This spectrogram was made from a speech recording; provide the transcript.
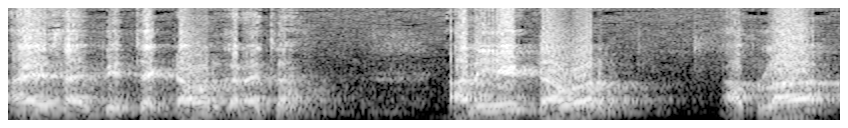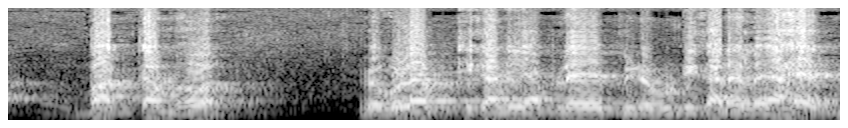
आय एस आय पी एसचा एक टावर करायचा. आणि एक टावर आपला बांधकाम भवन. वेगवेगळ्या ठिकाणी आपले पीडब्ल्यू डी कार्यालय आहेत.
